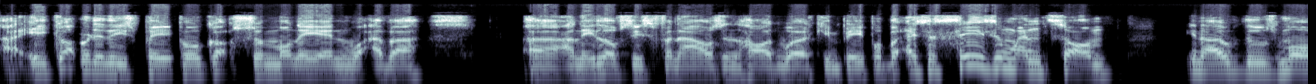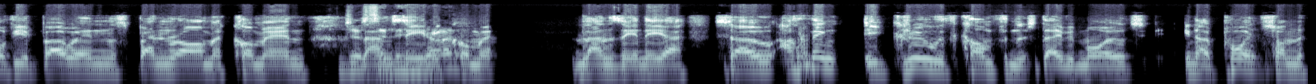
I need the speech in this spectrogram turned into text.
Uh, he got rid of these people, got some money in, whatever, uh, and he loves his finals and hard-working people. But as the season went on, you know, there was more of your Bowens, Benrahma coming, Lanzini Lanzini, So I think he grew with confidence, David Moyes. You know, points on the,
